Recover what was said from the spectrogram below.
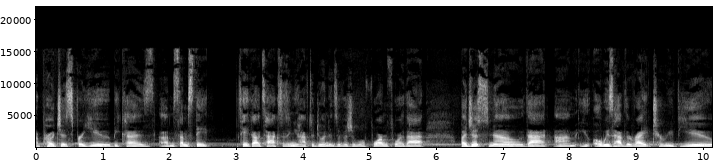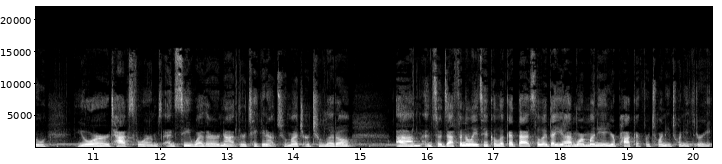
approach is for you because um, some state take out taxes and you have to do an individual form for that. But just know that um, you always have the right to review your tax forms and see whether or not they're taking out too much or too little. Um, and so definitely take a look at that so like that you have more money in your pocket for 2023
